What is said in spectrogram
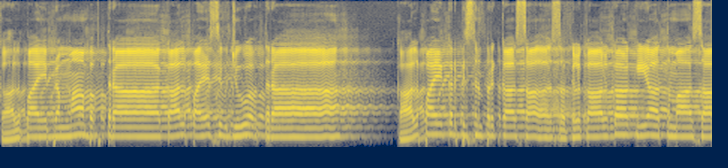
ਕਾਲ ਪਾਏ ਬ੍ਰਹਮਾ ਬਪਤਰਾ, ਕਾਲ ਪਾਏ ਸਿਵ ਜੂ ਅਵਤਰਾ। ਕਾਲ ਪਾਏ ਕਰ ਬਿਸਨ ਪ੍ਰਕਾਸ਼ਾ, ਸਕਲ ਕਾਲ ਕਾ ਕੀ ਆਤਮਾ ਸਾ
